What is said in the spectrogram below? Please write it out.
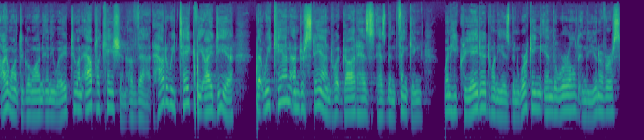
I want to go on anyway, to an application of that. How do we take the idea that we can understand what God has, has been thinking when He created, when He has been working in the world, in the universe,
